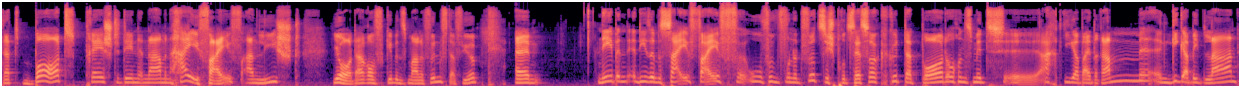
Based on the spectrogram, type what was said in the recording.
Das Board trägt den Namen High Five Unleashed. Ja, darauf geben es mal eine 5 dafür. Ähm, Neben diesem Sci-Fi U540 Prozessor könnte das Board auch uns mit äh, 8 GB RAM, 1 Gigabit LAN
